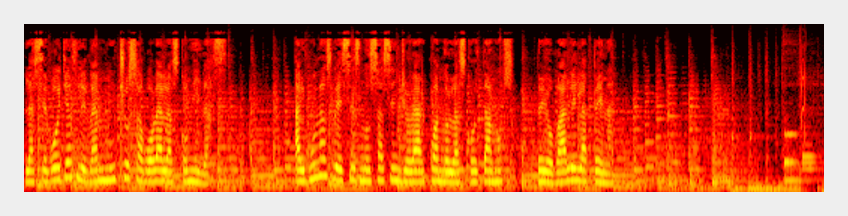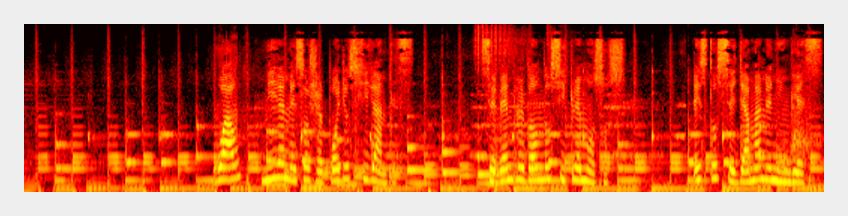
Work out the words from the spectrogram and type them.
Las cebollas le dan mucho sabor a las comidas. Algunas veces nos hacen llorar cuando las cortamos, pero vale la pena. ¡Wow! Miren esos repollos gigantes. Se ven redondos y cremosos. Estos se llaman en inglés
